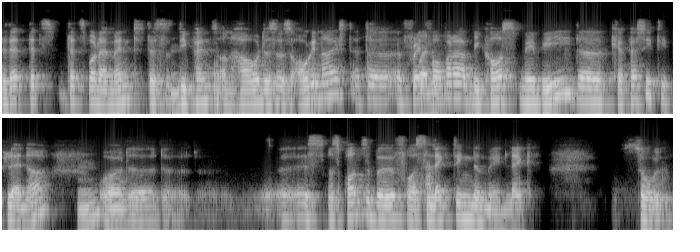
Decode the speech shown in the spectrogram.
That, that's that's what I meant. This is, Mhm. depends on how this is organized at the a freight When- forwarder, because maybe the capacity planner Mhm. or the, the, the is responsible for selecting the main leg. So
